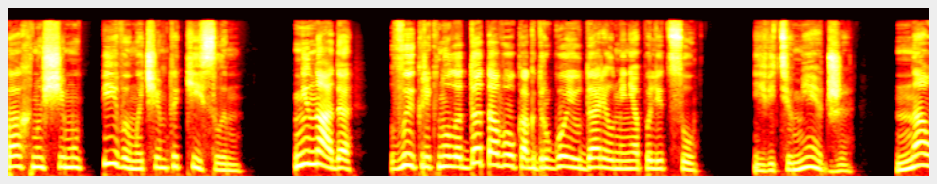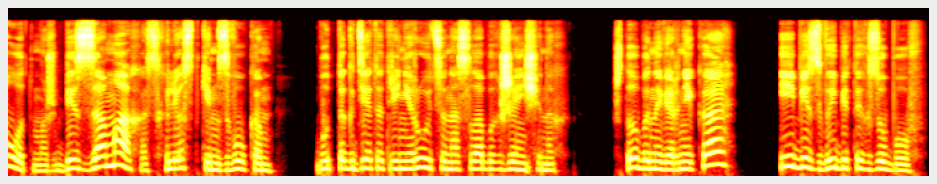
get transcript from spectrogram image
пахнущему пивом и чем-то кислым. «Не надо!» – выкрикнула до того, как другой ударил меня по лицу. И ведь умеют же. Наотмашь, без замаха, с хлестким звуком, будто где-то тренируются на слабых женщинах. Чтобы наверняка и без выбитых зубов.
